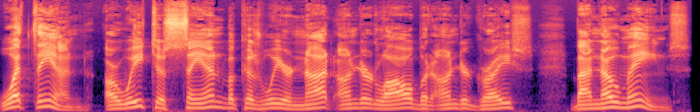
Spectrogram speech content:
What then? Are we to sin because we are not under law but under grace? By no means.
